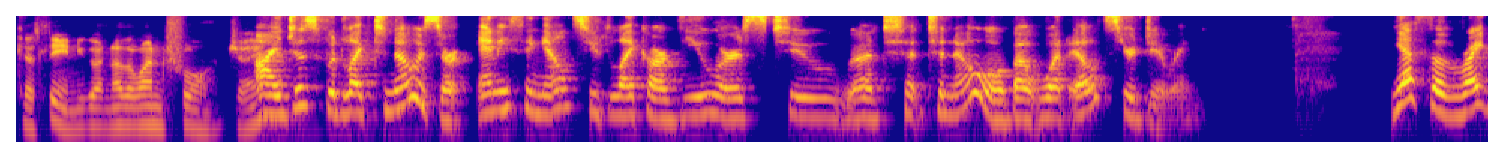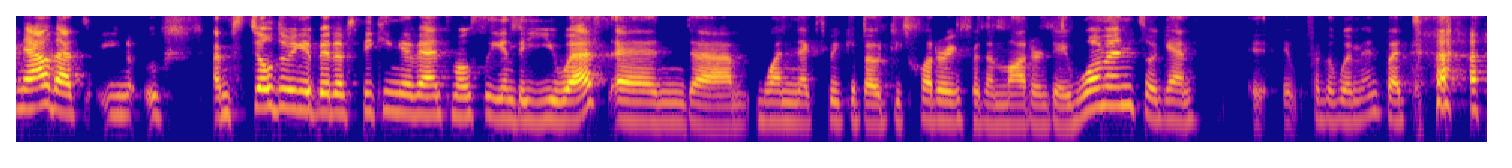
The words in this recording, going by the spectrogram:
Kathleen, you got another one for Jane? I just would like to know: Is there anything else you'd like our viewers to uh, to, to know about what else you're doing? Yes, so right now that's you know I'm still doing a bit of speaking events, mostly in the U.S. and um, one next week about decluttering for the modern day woman. So again, it, it, for the women, but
